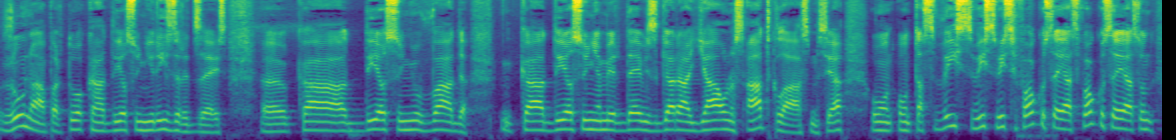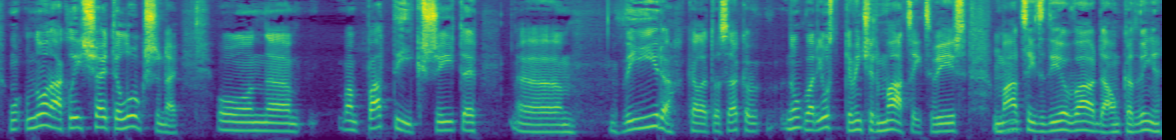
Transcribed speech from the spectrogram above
runā par to, kā Dievs viņu ir izredzējis, uh, kā Dievs viņu vada, kā Dievs viņam ir devis garā jaunas atklāsmes, ja? un, un tas viss, viss, viss fokusējās, fokusējās un, un nonāk līdz šai lūkšanai. Un, uh, man patīk šī te. Uh, vīra, kā lai to saka, nu, var just, ka viņš ir mācīts vīrs, mm -hmm. mācīts Dieva vārdā, un kad viņa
